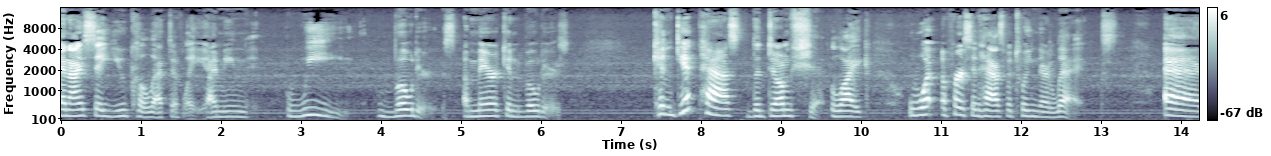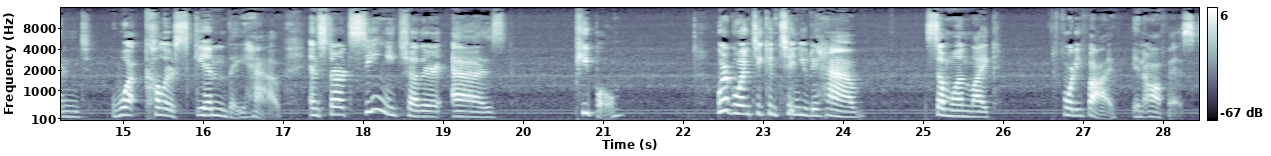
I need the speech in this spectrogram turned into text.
and I say you collectively, I mean, we voters, American voters, can get past the dumb shit like what a person has between their legs and what color skin they have and start seeing each other as people, we're going to continue to have someone like 45 in office.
